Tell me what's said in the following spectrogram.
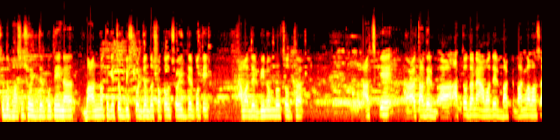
শুধু ভাষা শহীদদের প্রতি না, বাহান্ন থেকে চব্বিশ পর্যন্ত সকল শহীদদের প্রতি আমাদের বিনম্র শ্রদ্ধা। আজকে তাদের আত্মদানে আমাদের বাংলা ভাষা,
